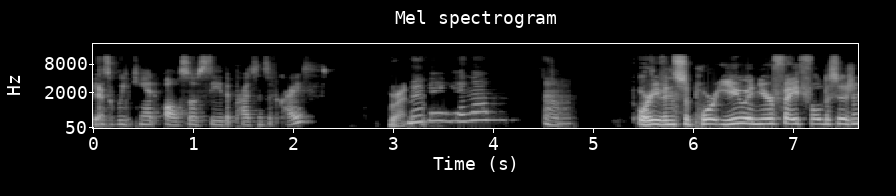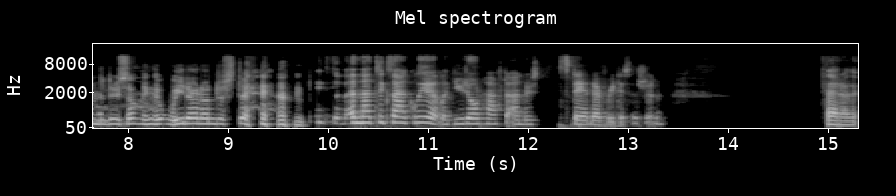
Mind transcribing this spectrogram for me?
Yeah. because we can't also see the presence of christ Right. moving in them know. Or even support you in your faithful decision to do something that we don't understand. And that's exactly it like you don't have to understand every decision that other,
